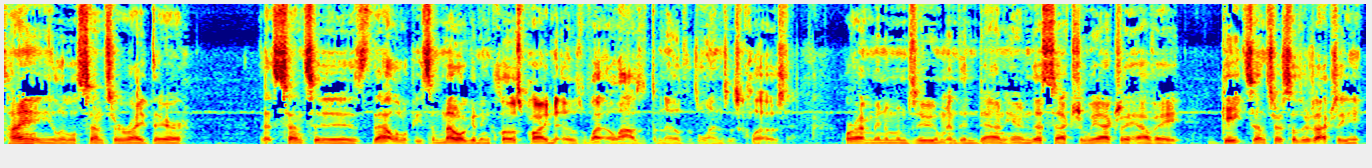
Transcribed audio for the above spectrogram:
Tiny little sensor right there that senses that little piece of metal getting close probably knows what allows it to know that the lens is closed or at minimum zoom. And then down here in this section, we actually have a gate sensor. So there's actually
